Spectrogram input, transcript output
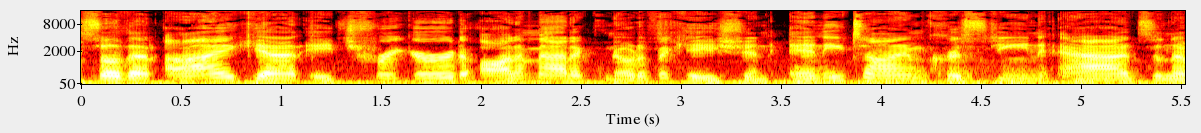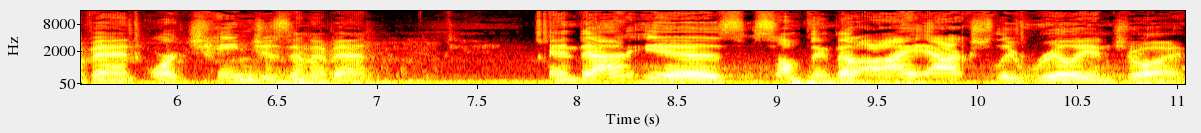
so that I get a triggered automatic notification anytime Kristine adds an event or changes an event. And that is something that I actually really enjoy.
